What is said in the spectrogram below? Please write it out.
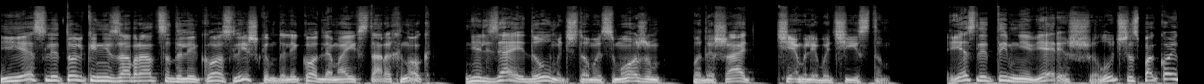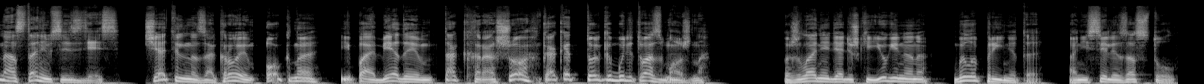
если только не забраться далеко, слишком далеко для моих старых ног, нельзя и думать, что мы сможем подышать чем-либо чистым. Если ты мне веришь, лучше спокойно останемся здесь. Тщательно закроем окна и пообедаем так хорошо, как это только будет возможно». Пожелание дядюшки Югинена было принято. Они сели за стол.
